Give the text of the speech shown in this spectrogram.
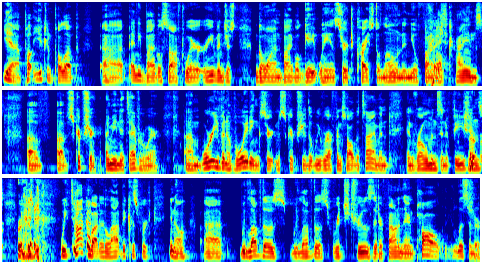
yeah, pull, you can pull up uh, any Bible software, or even just go on Bible Gateway and search Christ alone, and you'll find all kinds of of scripture. I mean, it's everywhere. Um, we're even avoiding certain scripture that we reference all the time, in in Romans and Ephesians, because we, we talk about it a lot because we're you know uh, we love those we love those rich truths that are found in there. And Paul, listen,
